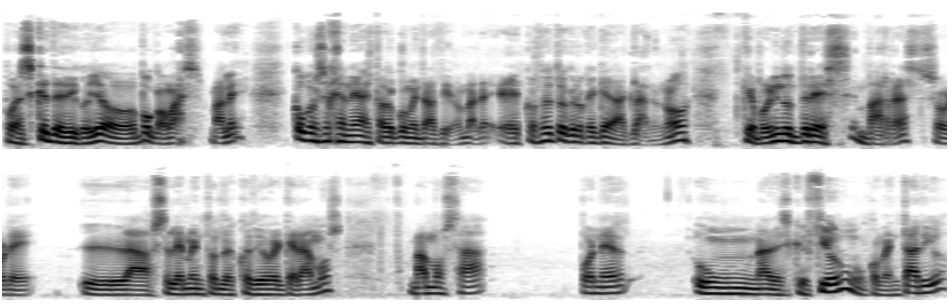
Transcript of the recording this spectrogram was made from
Pues, ¿qué te digo yo? Poco más, ¿vale? ¿Cómo se genera esta documentación? ¿Vale? El concepto creo que queda claro, ¿no? Que poniendo tres barras sobre los elementos del código que queramos, vamos a poner una descripción, un comentario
